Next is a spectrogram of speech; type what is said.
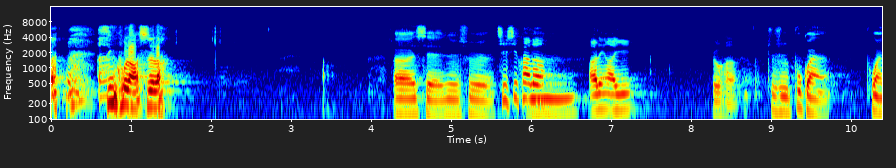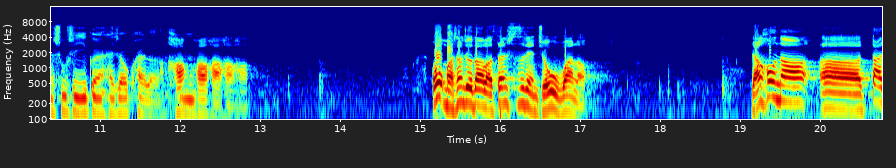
辛苦老师了。呃，写就是七夕快乐，二零二一。如何？就是不管不管是不是一个人，还是要快乐了。好，好，好，好，好。哦，马上就到了三十四点九五万了。然后呢，呃，大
